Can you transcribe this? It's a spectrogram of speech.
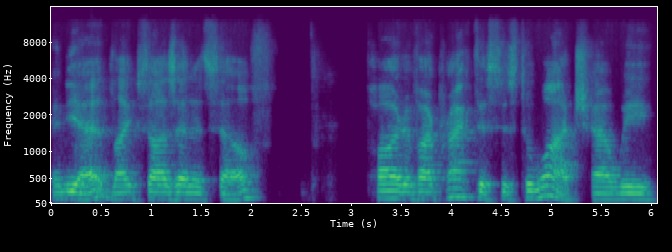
And yet, like Zazen itself, part of our practice is to watch how we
